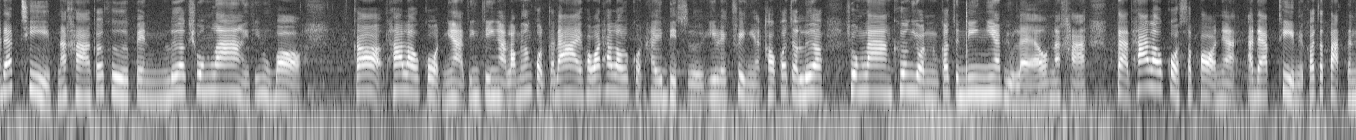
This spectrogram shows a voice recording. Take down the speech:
adaptive นะคะ ก็คือเป็นเลือกช่วงล่างอย่างที่หนูบอก ก็ถ้าเรากดเนี่ยจริงๆอะเราไม่ต้องกดก็ได้ เพราะว่าถ้าเรากด hybrid หรือ electric เนี่ยเขาก็จะเลือกช่วงล่างเครื่องยนต์ก็จะนิ่งเงียบอยู่แล้วนะคะ แต่ถ้าเรากด sport เนี่ย adaptive เนี่ยก็จะตัดทัน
